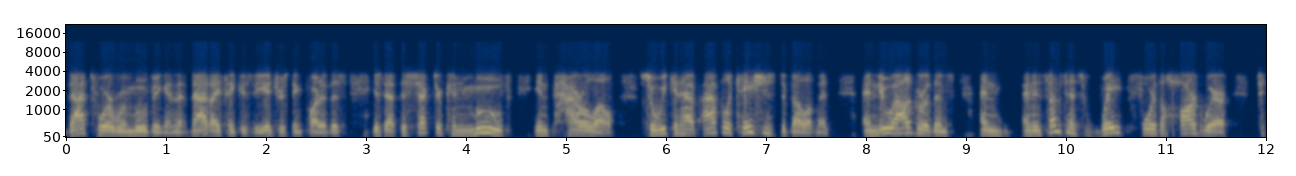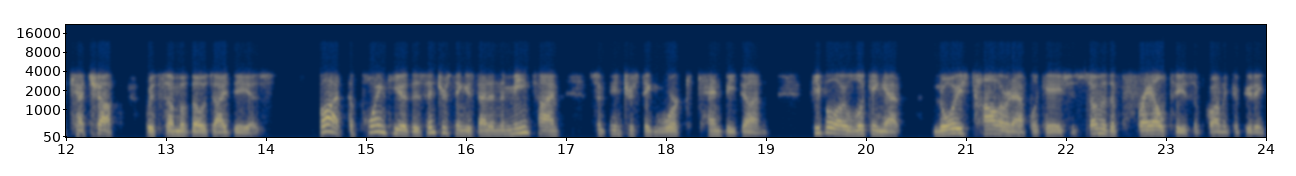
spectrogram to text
That's where we're moving. And that, that I think is the interesting part of this is that the sector can move in parallel. So we can have applications development and new algorithms and, and in some sense, wait for the hardware to catch up with some of those ideas. But the point here that's interesting is that in the meantime, some interesting work can be done. People are looking at noise tolerant applications. Some of the frailties of quantum computing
